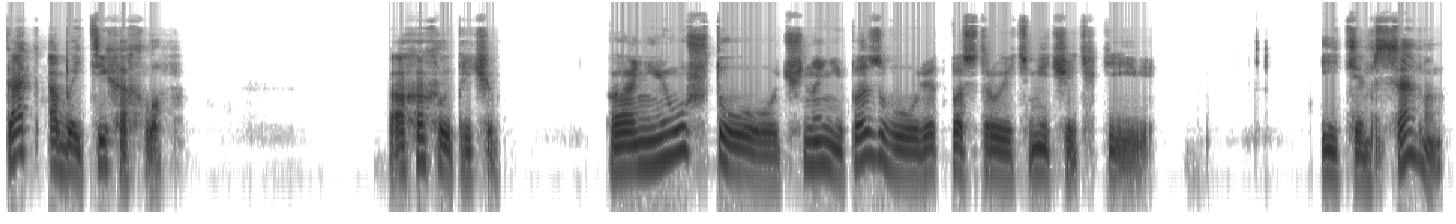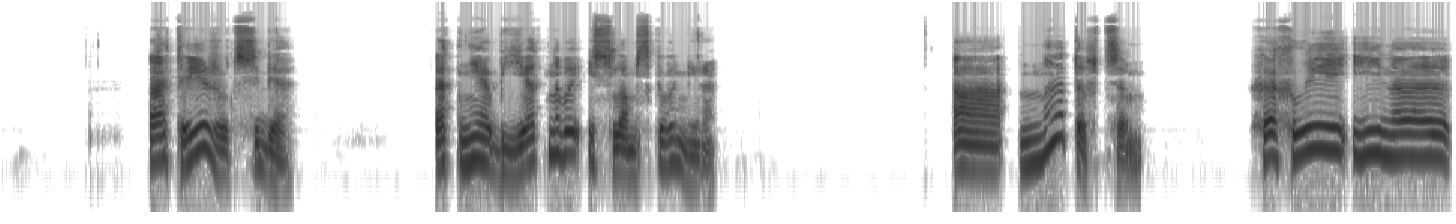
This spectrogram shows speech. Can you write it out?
Как обойти хохлов? А хохлы при чем? Они уж точно не позволят построить мечеть в Киеве. И тем самым отрежут себя от необъятного исламского мира. А натовцам хохлы и на...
